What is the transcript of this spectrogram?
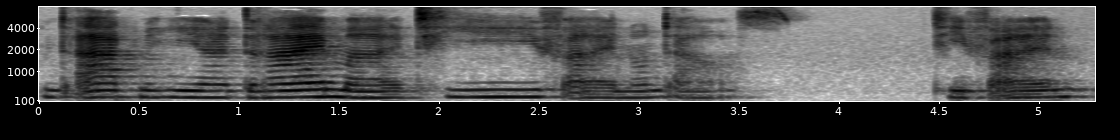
Und atme hier dreimal tief ein und aus. Tief ein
